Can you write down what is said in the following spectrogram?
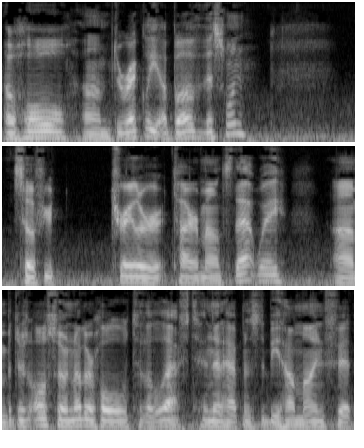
a hole um, directly above this one. So if your trailer tire mounts that way um, but there's also another hole to the left and that happens to be how mine fit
